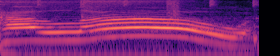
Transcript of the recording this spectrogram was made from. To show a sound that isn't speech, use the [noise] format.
Hello!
